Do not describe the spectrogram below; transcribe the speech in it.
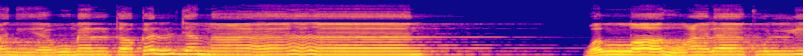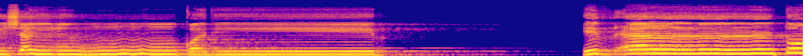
الفرقان يوم التقى الجمعان. والله على كل شيء قدير. إذ أنتم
